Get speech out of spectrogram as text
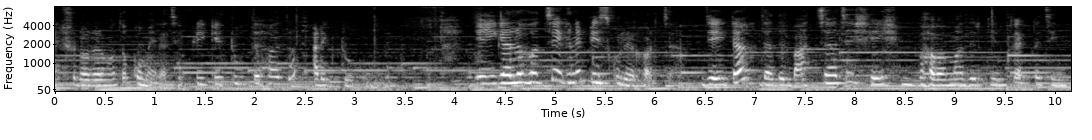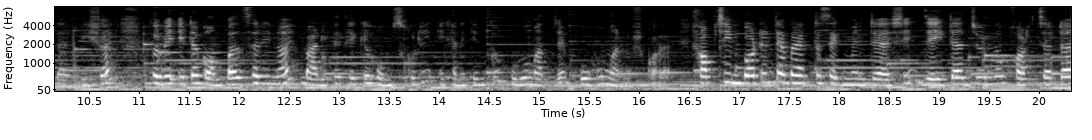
একশো ডলার মতো কমে গেছে। প্রিকে টুতে হয়তো আরেকটু কমবে। এই গেল হচ্ছে এখানে প্রি স্কুলের খরচা, যেইটা যাদের বাচ্চা আছে সেই বাবা মাদের কিন্তু একটা চিন্তার বিষয়। তবে এটা কম্পালসারি নয়, বাড়িতে থেকে হোম স্কুলিং এখানে কিন্তু পুরো মাত্রায় বহু মানুষ করায়। সবচেয়ে ইম্পর্টেন্ট আবার একটা সেগমেন্টে আসি, যেইটার জন্য খরচাটা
